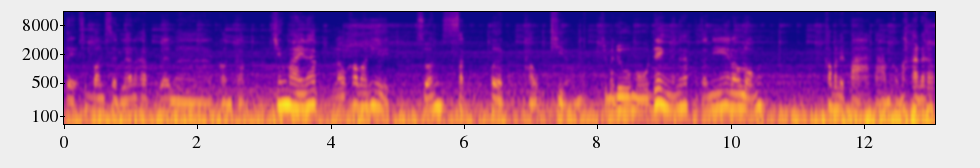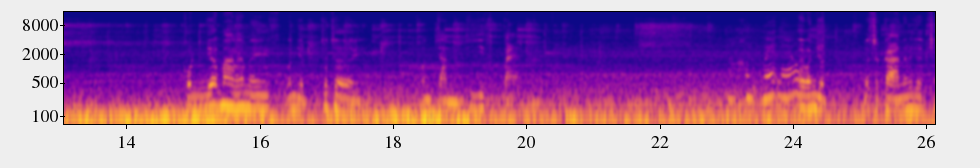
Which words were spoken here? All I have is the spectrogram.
เตะฟุตบอลเสร็จแล้วนะครับ ได้มาก่อนกลับเชียงใหม่นะครับ เราเข้ามาที่สวนสัตว์เปิดเขาเขียวนะ จะมาดูหมูเด้งกันนะครับแต่ตอนนี้เราหลงเข้ามาในป่าตามเขามานะครับ คนเยอะมากนะครับในวันหยุดชดเชยวันจันทร์ที่ 28นะครับเขาแวะแล้วเอ้ยวันหยุดราชการนะไม่ใช่ชดเช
